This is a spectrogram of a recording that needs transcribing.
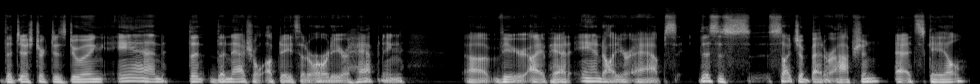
the district is doing and the the natural updates that are already are happening uh, via your iPad and all your apps. This is such a better option at scale.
